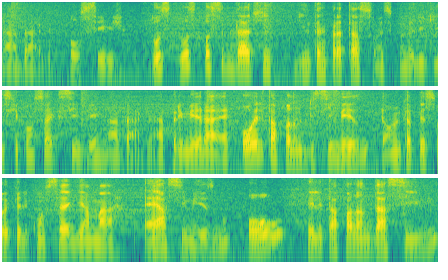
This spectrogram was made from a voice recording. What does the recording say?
na adaga. Ou seja, duas, duas possibilidades de, de, interpretações quando ele diz que consegue se ver na adaga. A primeira é, ou ele está falando de si mesmo, que é a única pessoa que ele consegue amar é a si mesmo, ou ele tá falando da Civ,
